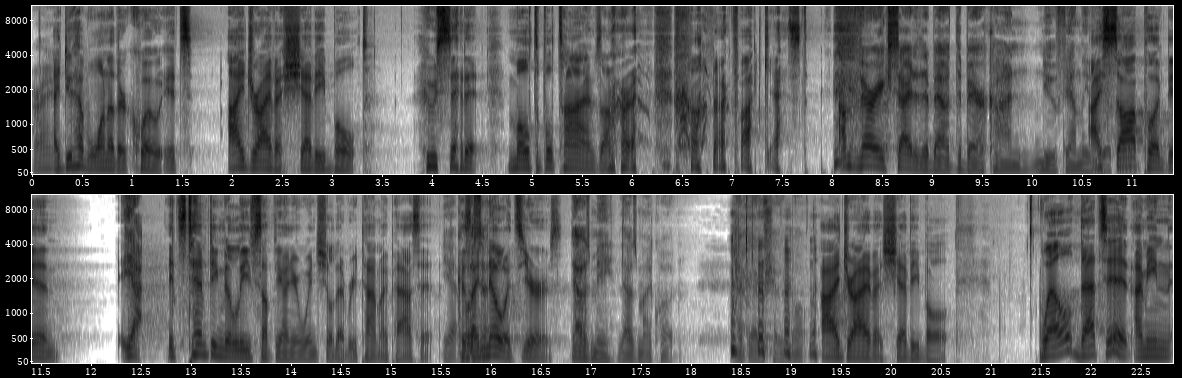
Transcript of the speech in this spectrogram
All right. I do have one other quote. It's I drive a Chevy Bolt. Who said it multiple times on our on our podcast? I'm very excited about the Baerkahn new family. Vehicle. I saw it plugged in. Yeah, It's tempting to leave something on your windshield every time I pass it. Yeah, Because I that? know it's yours. that was me. That was my quote. I drive a Chevy Bolt. I drive a Chevy Bolt. Well, that's it. I mean,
